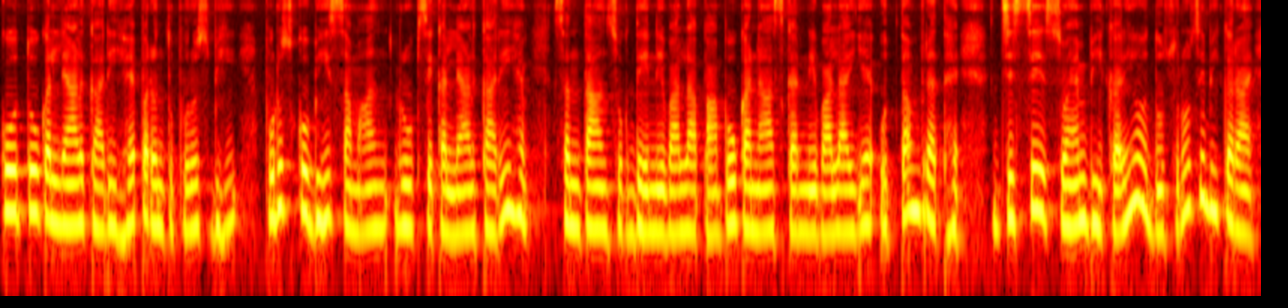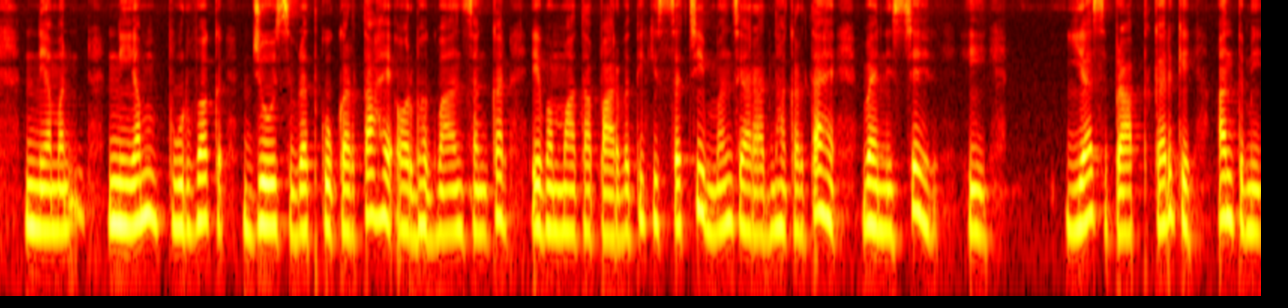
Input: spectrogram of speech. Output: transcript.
को तो कल्याणकारी है, परंतु पुरुष भी, पुरुष को भी समान रूप से कल्याणकारी है। संतान सुख देने वाला, पापों का नाश करने वाला यह उत्तम व्रत है, जिससे स्वयं भी करें और दूसरों से भी कराएँ। नियमन, नियम पूर्वक जो इस व्रत को करता है और भगवान शंकर एवं माता पार्वती की सच्ची मन से आराधना करता है, वह निश्चय ही यश प्राप्त करके अंत में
